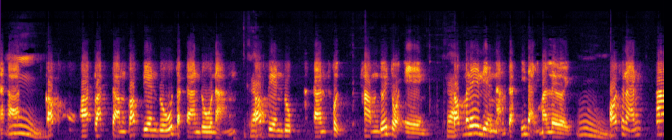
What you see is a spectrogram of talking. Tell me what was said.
นะคะอืมก๊อฟ พักรักจำก๊อฟเรียนรู้จากการดูหนังครับก๊อฟเรียนรู้จากการฝึกทำด้วยตัวเองครับก๊อฟไม่ได้เรียนหนังจากที่ไหนมาเลยอืมเพราะฉะนั้นถ้า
